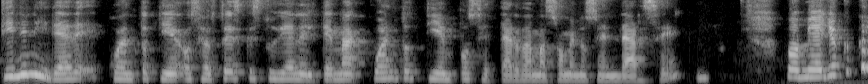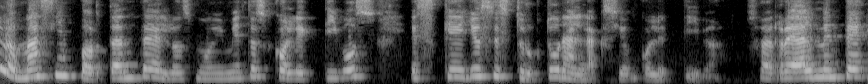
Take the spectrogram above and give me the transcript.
¿Tienen idea de cuánto tiempo, o sea, ustedes que estudian el tema, cuánto tiempo se tarda más o menos en darse? Pues mira, yo creo que lo más importante de los movimientos colectivos es que ellos estructuran la acción colectiva. O sea, realmente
